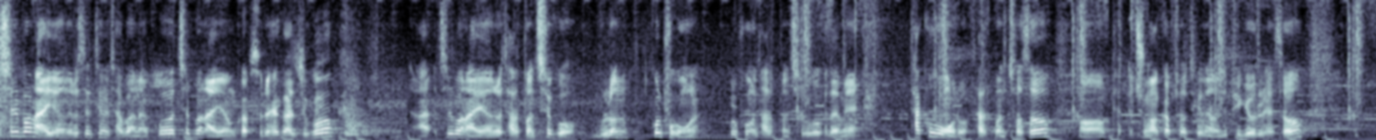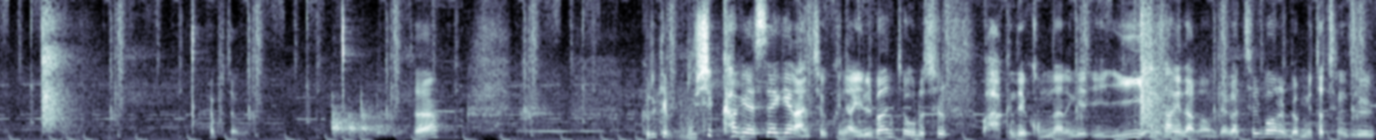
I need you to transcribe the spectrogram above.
7, 번 아이언으로 세팅을 잡아놨고 7번 아이언 값으로 해가지고 아, 7번 아이언으로 다섯 번 치고 물론 골프공을 골프공을 다섯 번 치고 그 다음에 탁구공으로 다섯 번 쳐서 어, 중앙값이 어떻게 나오는지 비교를 해서 해보자고. 자 그렇게 무식하게 세게는 안 치고 그냥 일반적으로 칠. 와, 근데 겁나는 게 이 영상에 나가면 내가 7번을 몇 미터 치는지를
